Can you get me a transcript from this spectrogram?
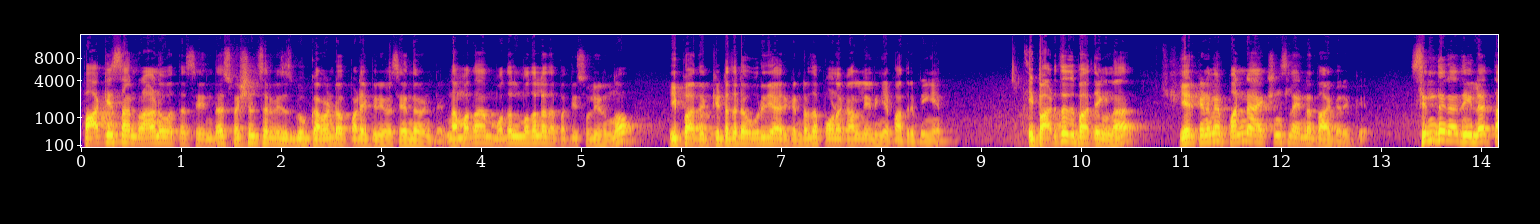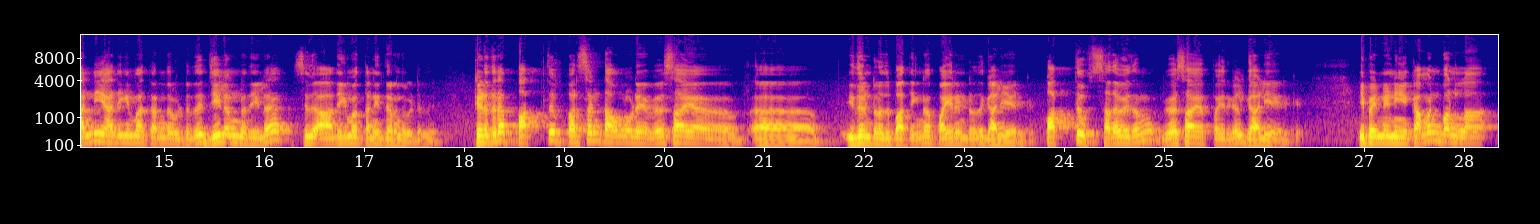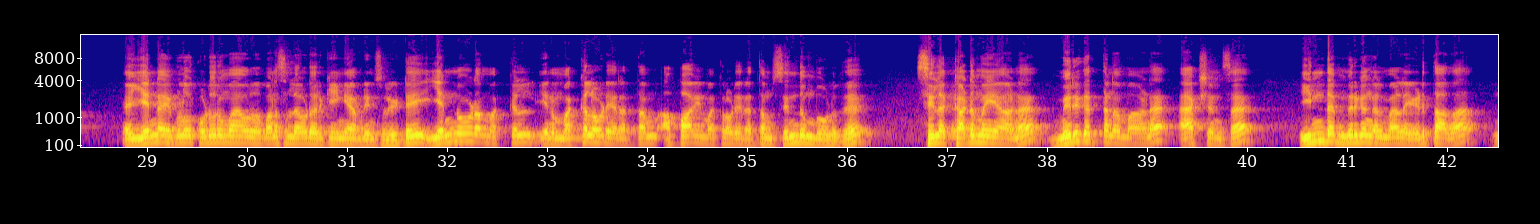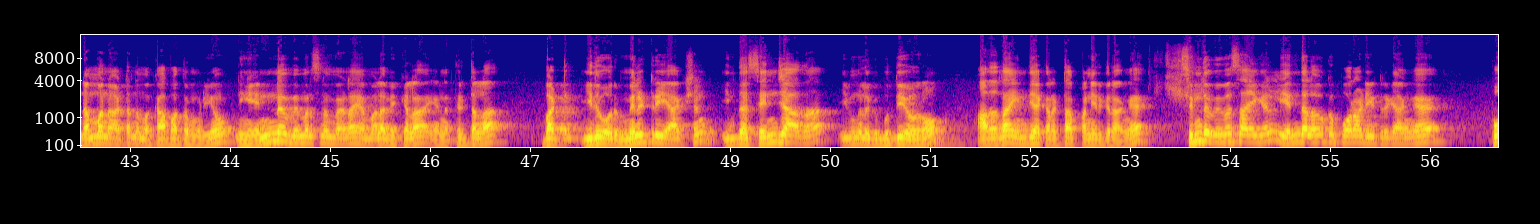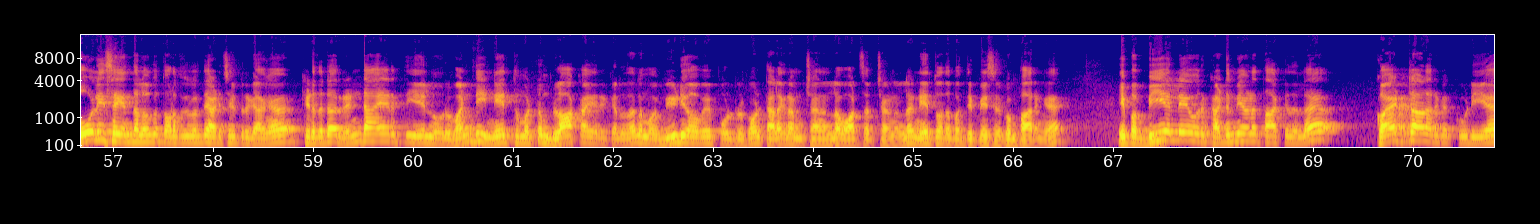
பாகிஸ்தான் ராணுவத்தை சேர்ந்த ஸ்பெஷல் சர்வீசஸ் குரூப் கமாண்டோ படைப்பிரிவை சேர்ந்தவன்ட்டு. நம்ம தான் முதல் முதல்ல அதை பற்றி சொல்லியிருந்தோம். இப்போ அது கிட்டத்தட்ட உறுதியாக இருக்குன்றத போன காலநிலையில் நீங்கள் பார்த்துருப்பீங்க. இப்போ அடுத்தது பார்த்தீங்கன்னா ஏற்கனவே பண்ண ஆக்ஷன்ஸில் என்ன தாக்கம் இருக்குது சிந்து நதியில் தண்ணி அதிகமாக திறந்து விட்டது ஜீலம் நதியில் சிறு அதிகமாக தண்ணி திறந்து விட்டது. கிட்டத்தட்ட பத்து பர்சன்ட் அவங்களுடைய விவசாய இதுன்றது பார்த்தீங்கன்னா பயிருன்றது காலியாக இருக்குது பத்து சதவீதம் விவசாய பயிர்கள் காலியாக இருக்கு. இப்போ இன்னும் நீங்கள் கமெண்ட் பண்ணலாம். என்ன இவ்வளோ கொடூரமாக ஒரு மனசுலோட இருக்கீங்க அப்படின்னு சொல்லிட்டு என்னோட மக்கள் என் மக்களுடைய ரத்தம் அப்பாவி மக்களுடைய ரத்தம் சிந்தும் பொழுது சில கடுமையான மிருகத்தனமான ஆக்ஷன்ஸை இந்த மிருகங்கள் மேலே எடுத்தாதான் நம்ம நாட்டை நம்ம காப்பாற்ற முடியும். நீங்கள் என்ன விமர்சனம் வேணால் என் மேலே வைக்கலாம் என்னை திட்டலாம். பட் இது ஒரு மிலிட்ரி ஆக்ஷன் இந்த செஞ்சாதான் இவங்களுக்கு புத்தி வரும். அதை தான் இந்தியா கரெக்டாக பண்ணியிருக்கிறாங்க. சிந்து விவசாயிகள் எந்த அளவுக்கு போராடிட்டு இருக்காங்க? போலீஸை எந்த அளவுக்கு துரத்து துரத்தி அடிச்சுட்டு இருக்காங்க? கிட்டத்தட்ட ரெண்டாயிரத்தி எழுநூறு வண்டி நேற்று மட்டும் பிளாக் ஆகிருக்கிறத நம்ம வீடியோவே போட்டிருக்கோம். டெலகிராம் சேனலில் வாட்ஸ்அப் சேனலில் நேற்று அதை பற்றி பேசியிருக்கோம் பாருங்கள் இப்போ பிஎல்ஏ ஒரு கடுமையான தாக்குதலில் கொயட்டால இருக்கக்கூடிய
